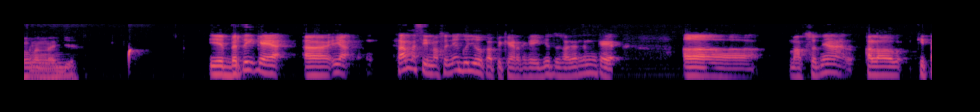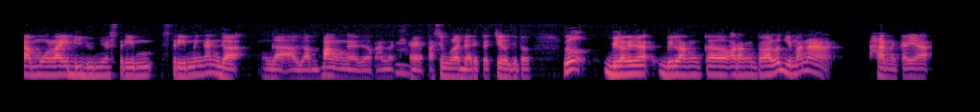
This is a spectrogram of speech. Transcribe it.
Tenang aja. Iya berarti kayak eh, ya sama sih maksudnya gue juga kepikiran kayak gitu soalnya kan kayak eh maksudnya kalau kita mulai di dunia stream streaming kan nggak nggak gampang gitu kan. Hmm. kayak pasti mulai dari kecil gitu. Lu bilangnya bilang ke orang tua lu gimana Han? Kayak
